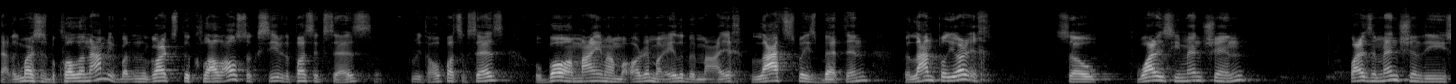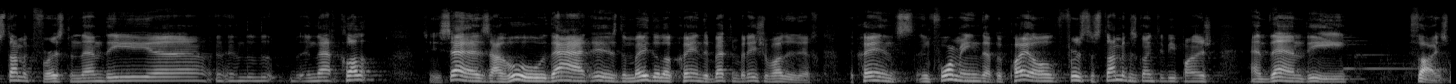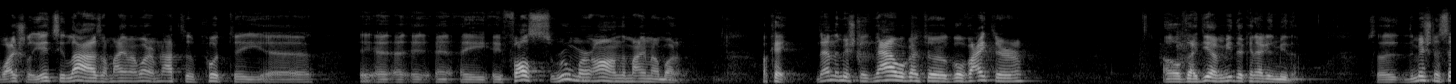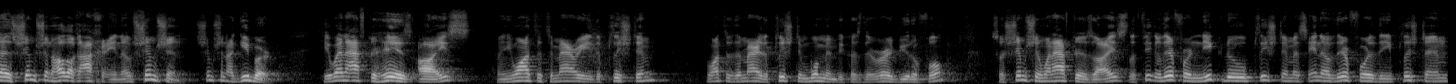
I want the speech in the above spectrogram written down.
Now the Gemara says b'klal anami, but in regards to the klal also, see the pasuk says, the whole pasuk says, ubo hamayim ha'ma'orim ha'ele b'ma'ich lat space beten v'lan pel yorich. So why does he mention? Why does he mention the stomach first and then the uh, in, the, in that klal? So he says, Ahu, that is the Meidel Kohen, the Betin Beresh of. The Kohen's informing that Bepoil, first the stomach is going to be punished, and then the thighs. Why should Ma'amarim not to put a, uh, a, a, a, a, false rumor on the Mayim? Okay, then the Mishnah. Now we're going to go weiter of the idea of Mida Keneged Mida. So the Mishnah says Shimshon Halach Acherin of Shimshon, Shimshon Agibur. He went after his eyes and he wanted to marry the Plishtim. He wanted to marry the Plishtim woman because they're very beautiful. So Shimshon went after his eyes. Therefore, Nikru Plishtim Esainov, therefore the Plishtim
